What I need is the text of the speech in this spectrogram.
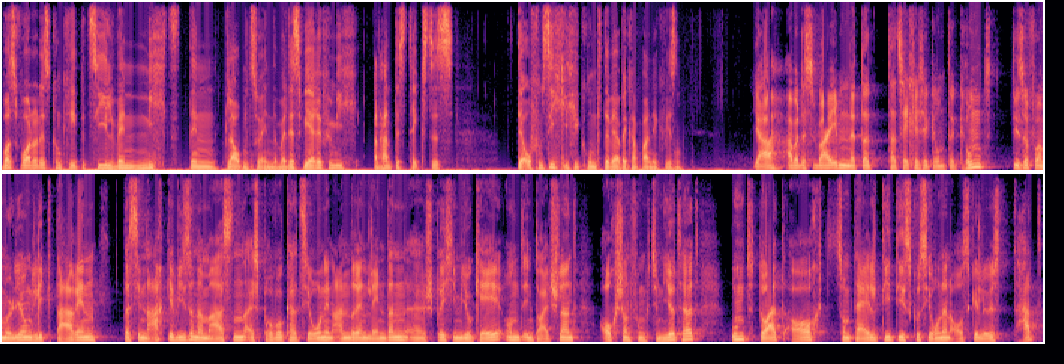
Was war da das konkrete Ziel, wenn nicht den Glauben zu ändern? Weil das wäre für mich anhand des Textes der offensichtliche Grund der Werbekampagne gewesen. Ja, aber das war eben nicht der tatsächliche Grund. Der Grund dieser Formulierung liegt darin, dass sie nachgewiesenermaßen als Provokation in anderen Ländern, äh, sprich im UK und in Deutschland, auch schon funktioniert hat und dort auch zum Teil die Diskussionen ausgelöst hat,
